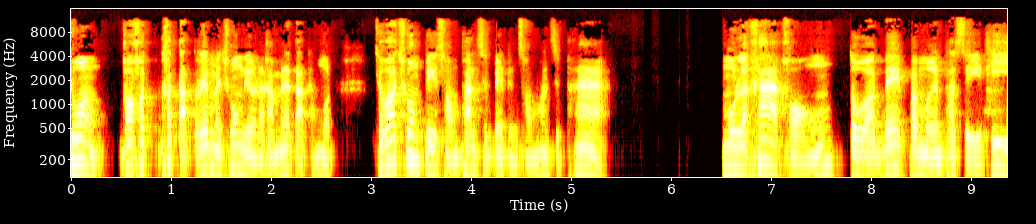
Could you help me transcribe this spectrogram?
ช่วงเขาเขาเขาตัดตัวเลขมาช่วงเดียวนะครับ ไม่ได้ตัดทั้งหมด เฉพาะช่วงปี 2011 ถึง 2015 มูลค่าของตัวเลขประเมินภาษีที่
